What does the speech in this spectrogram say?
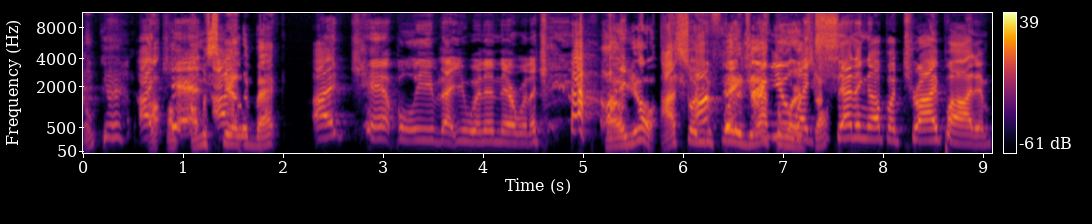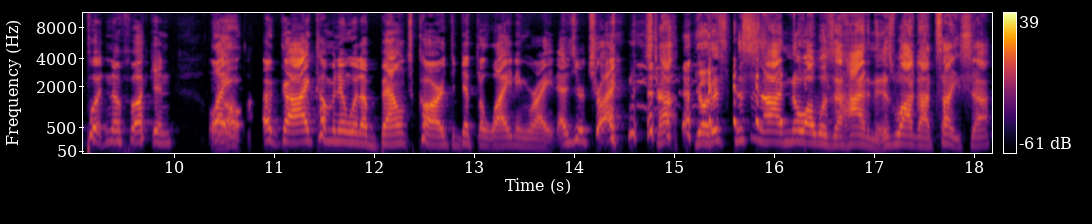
Okay. I can't. I'm can't- gonna scale it back. I can't believe that you went in there with a Oh, yo, I saw you I'm the footage picturing you like huh? setting up a tripod and putting a fucking like a guy coming in with a bounce card to get the lighting right as you're trying. Shot. Yo, this this is how I know I wasn't hiding it. This is why I got tight, shot.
